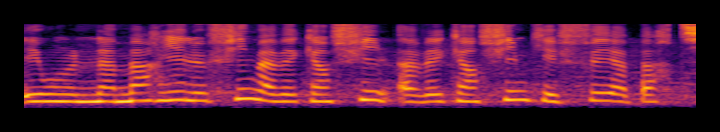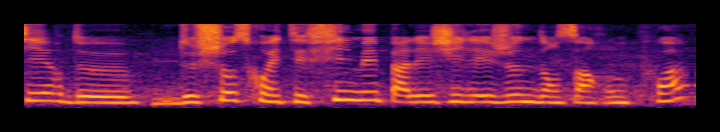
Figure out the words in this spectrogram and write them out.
Et on a marié le film avec un film, avec un film qui est fait à partir de, choses qui ont été filmées par les Gilets jaunes dans un rond-point.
